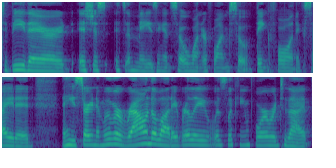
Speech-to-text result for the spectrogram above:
to be there. It's just, it's amazing. It's so wonderful. I'm so thankful and excited that he's starting to move around a lot. I really was looking forward to that.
